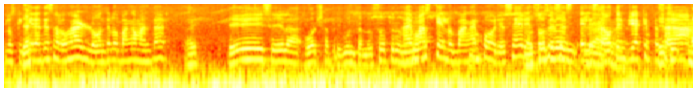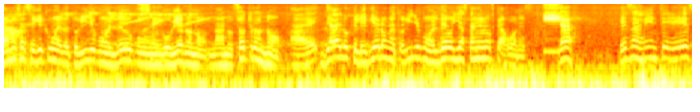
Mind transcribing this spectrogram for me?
Los que Ya. quieren desalojarlo, ¿dónde los van a mandar? Ver, Esa es la otra pregunta. Nosotros Además no, que los van a empobrecer, nosotros- entonces es- el Estado tendría que es empezar a... Vamos a seguir con el atolillo, con el dedo, con Sí. el gobierno, no. A nosotros no. A e- ya lo que le dieron a Tolillo con el dedo ya están en los cajones. Ya. Esa gente es.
